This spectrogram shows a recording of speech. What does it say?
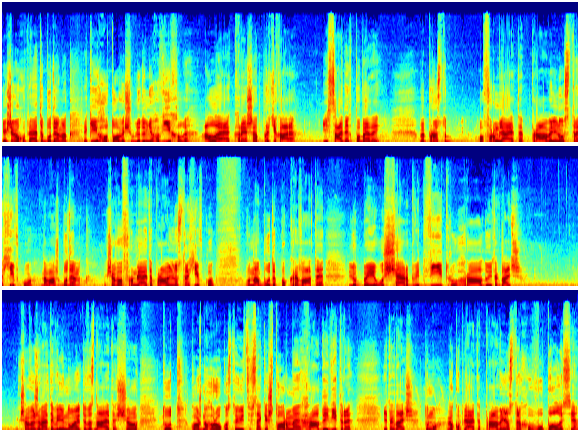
Якщо ви купуєте будинок, який готовий, щоб люди в нього в'їхали, але криша протікає і сайдинг побитий, ви просто оформляєте правильну страхівку на ваш будинок. Якщо ви оформляєте правильну страхівку, вона буде покривати будь-який ущерб від вітру, граду і так далі. Якщо ви живете в Ілліною, то ви знаєте, що тут кожного року стаються всякі шторми, гради, вітри і так далі. Тому ви купляєте правильну страхову полісі,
